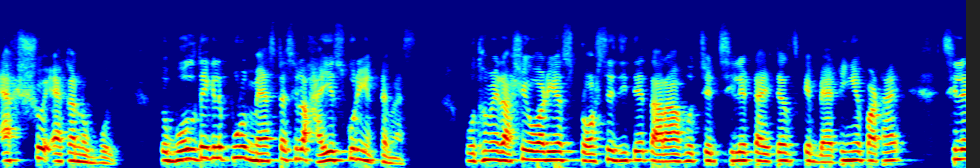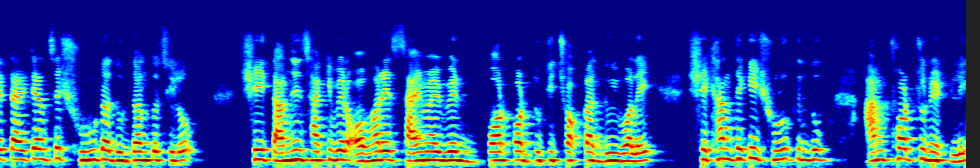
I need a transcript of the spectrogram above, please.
একশো একানব্বই। তো বলতে গেলে পুরো ম্যাচটা ছিল হাই স্কোরিং একটা ম্যাচ প্রথমে রাশি ওয়ারিয়ার্স টসে জিতে তারা হচ্ছে সিলেট টাইটান্সকে ব্যাটিংয়ে পাঠায়। সিলেট টাইটান্সের শুরুটা দুর্দান্ত ছিল। সেই তানজিন সাকিবের ওভারে সাইমাইবের পরপর দুটি ছক্কা, দুই বলে। সেখান থেকেই শুরু কিন্তু আনফর্চুনেটলি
